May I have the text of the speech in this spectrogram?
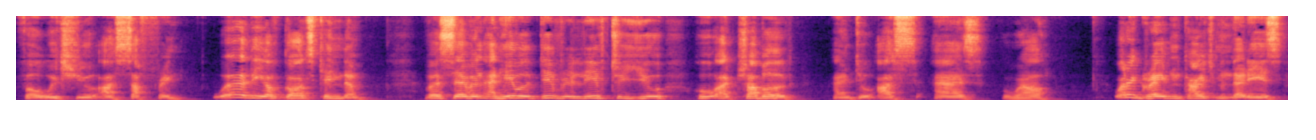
for which you are suffering. Worthy of God's kingdom. Verse 7 And he will give relief to you who are troubled and to us as well. What a great encouragement that is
